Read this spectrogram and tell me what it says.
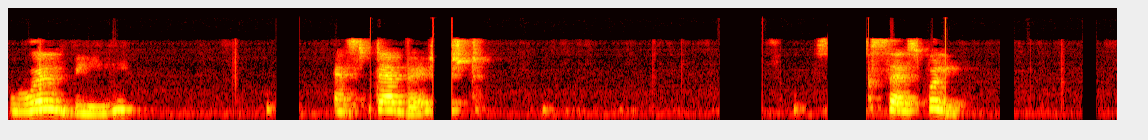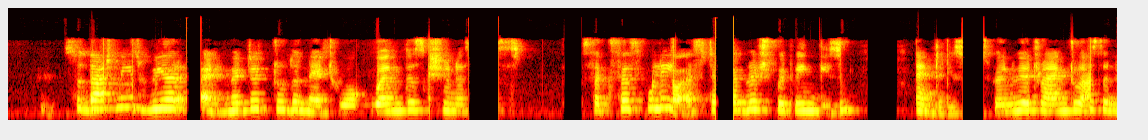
will be established successfully. So that means we are admitted to the network when this connection is successfully established between these entities. When we are trying to access the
